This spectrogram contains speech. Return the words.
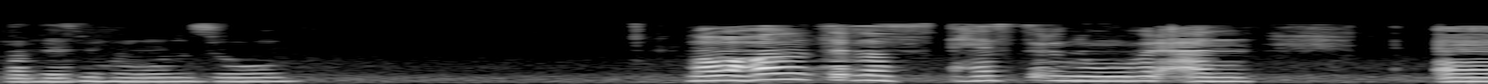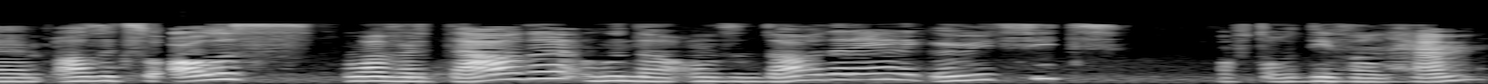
dat is gewoon zo. Maar we hadden het er dus gisteren over. En uh, als ik zo alles wat vertelde, hoe dat onze dag er eigenlijk uitziet, of toch die van hem,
